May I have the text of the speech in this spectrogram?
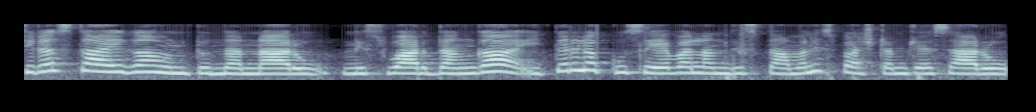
చిరస్థాయిగా ఉంటుందన్నారు. నిస్వార్థంగా ఇతరులకు సేవలు అందిస్తామని స్పష్టం చేశారు.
